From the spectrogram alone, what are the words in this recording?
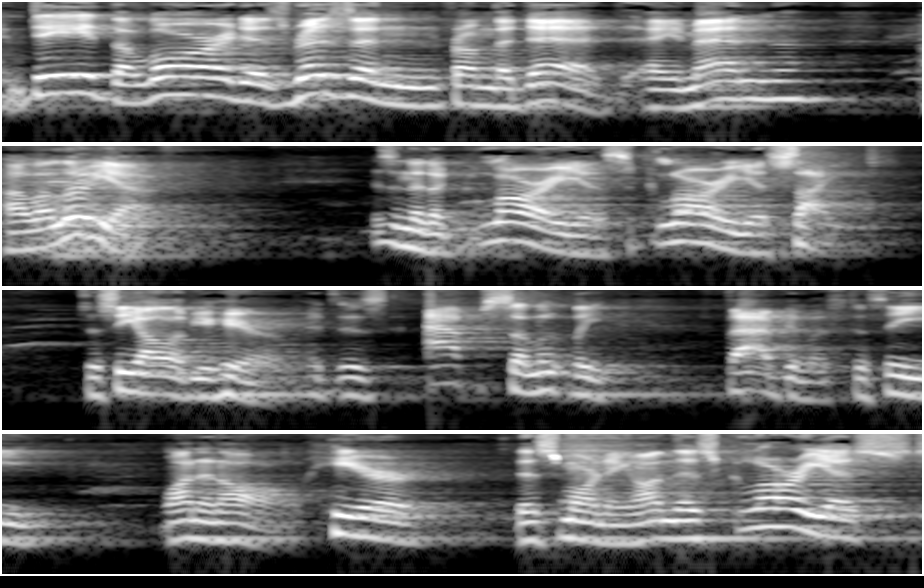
Indeed, the Lord is risen from the dead. Amen. Hallelujah. Isn't it a glorious, glorious sight to see all of you here? It is absolutely fabulous to see one and all here this morning on this glorious,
